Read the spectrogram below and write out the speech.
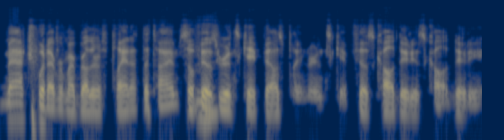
match whatever my brother was playing at the time. So if mm-hmm. it was RuneScape, I was playing RuneScape. If it was Call of Duty, it was Call of Duty.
